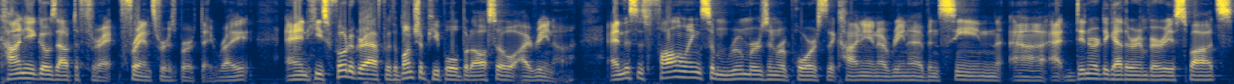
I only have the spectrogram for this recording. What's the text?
Kanye goes out to Fra- France for his birthday, right? And he's photographed with a bunch of people, but also Irina. And this is following some rumors and reports that Kanye and Irina have been seen uh, at dinner together in various spots.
